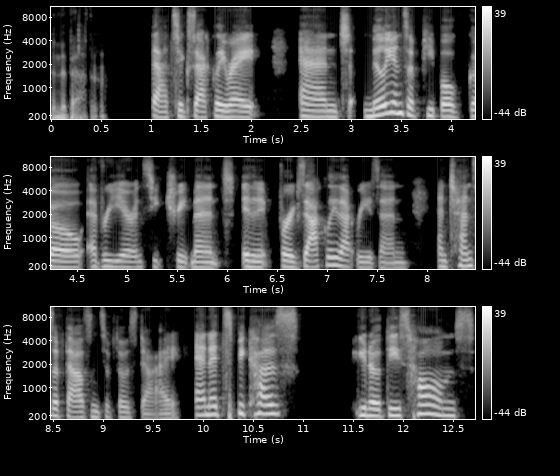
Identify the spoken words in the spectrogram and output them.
in the bathroom. That's exactly right. And millions of people go every year and seek treatment in it for exactly that reason. And tens of thousands of those die. And it's because, you know, these homes,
